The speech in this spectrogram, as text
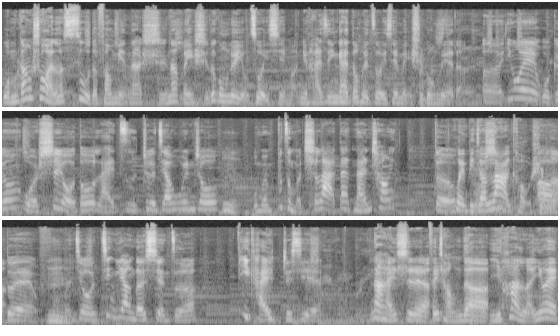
我们刚刚说完了素的方面，那食呢？美食的攻略有做一些吗？女孩子应该都会做一些美食攻略的。呃，因为我跟我室友都来自浙江温州，嗯，我们不怎么吃辣，但南昌的会比较辣口，是吗？对，我们就尽量的选择避开这些。那还是非常的遗憾了，因为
